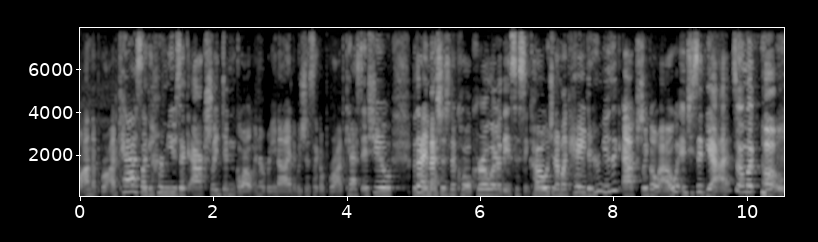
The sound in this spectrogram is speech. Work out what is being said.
on the broadcast. Like her music actually didn't go out in arena and it was just like a broadcast issue. But then I messaged Nicole Curler, the assistant coach, and I'm like, hey, did her music actually go out? And she said, yeah. So I'm like, oh.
